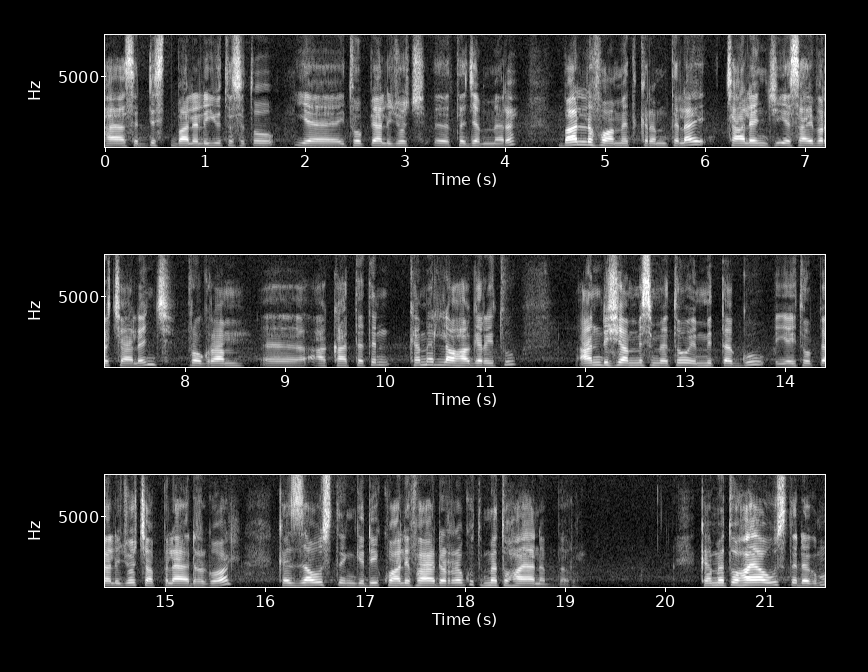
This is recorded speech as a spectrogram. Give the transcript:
26 ባለልዩ ተሰጥኦ የኢትዮጵያ ልጆች ተጀመረ። ባለፈው ዓመት ክረምት ላይ challenge የ cyber challenge ፕሮግራም አካተትን። ከመላው ሀገሪቱ 1500 የሚጠጉ የኢትዮጵያ ልጆች apply አድርገዋል። ከዛ ውስጥ እንግዲህ qualify ያደረጉት 120 ነበሩ። ከመቶ ሀያ ውስጥ ደግሞ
